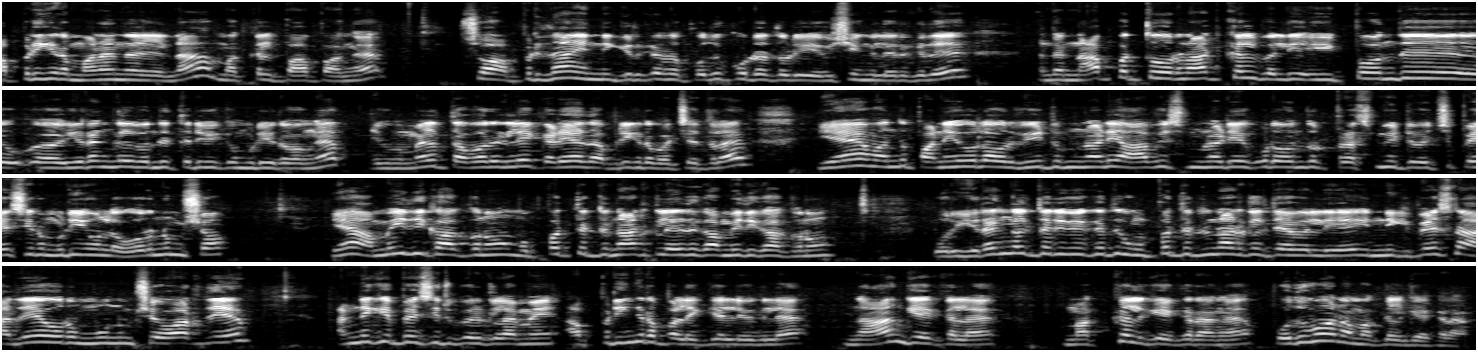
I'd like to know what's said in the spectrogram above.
அப்படிங்கிற மனநிலைனா மக்கள் பார்ப்பாங்க. ஸோ அப்படி தான் இன்றைக்கி இருக்கிற அந்த பொதுக்கூட்டத்துடைய விஷயங்கள் இருக்குது. அந்த நாற்பத்தோரு நாட்கள் வெளியே இப்போ வந்து இரங்கல் வந்து தெரிவிக்க முடியிறவங்க இவங்க மேலே தவறுகளே கிடையாது அப்படிங்கிற பட்சத்தில் ஏன் வந்து பனையூரில் ஒரு வீட்டு முன்னாடி ஆஃபீஸ் முன்னாடியே கூட வந்து ஒரு ப்ரெஸ் மீட் வச்சு பேசிட முடியும்ல? ஒரு நிமிஷம். ஏன் அமைதி காக்கணும்? முப்பத்தெட்டு நாட்கள் எதுக்கு அமைதி காக்கணும்? ஒரு இரங்கல் தெரிவிக்கிறதுக்கு முப்பத்தெட்டு நாட்கள் தேவையில்லையே. இன்றைக்கி பேசின அதே ஒரு மூணு நிமிஷம் வார்த்தையை அன்றைக்கே பேசிட்டு போயிருக்கலாமே அப்படிங்கிற பல கேள்விகளை நான் கேட்கல மக்கள் கேட்குறாங்க பொதுவான மக்கள் கேட்குறாங்க.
